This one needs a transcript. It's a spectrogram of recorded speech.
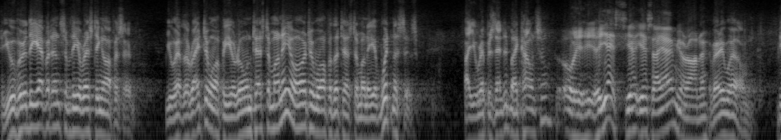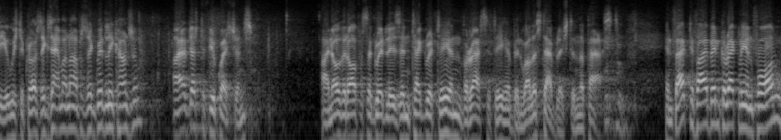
you've heard the evidence of the arresting officer. You have the right to offer your own testimony or to offer the testimony of witnesses. Are you represented by counsel? Oh, y- yes, yes, I am, Your Honor. Very well. Do you wish to cross examine Officer Gridley, counsel? I have just a few questions. I know that Officer Gridley's integrity and veracity have been well established in the past. In fact, if I've been correctly informed,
